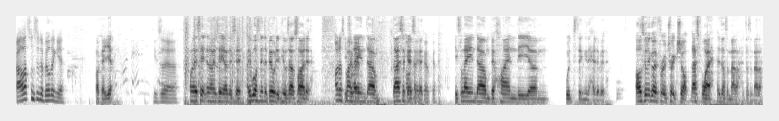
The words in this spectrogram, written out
Oh, last one's in the building here. Okay, yep. He's uh. Oh, that's it. No, he's here. He's here. He wasn't in the building. He was outside it. Oh, that's He's my laying bad. down. That's okay. Okay, It's okay. okay, okay. He's laying down behind the um, woods thing in the head of it. I was gonna go for a trick shot. That's why. It doesn't matter. It doesn't matter.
